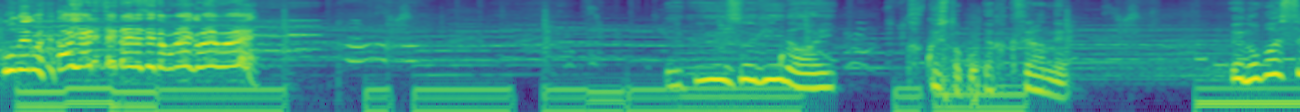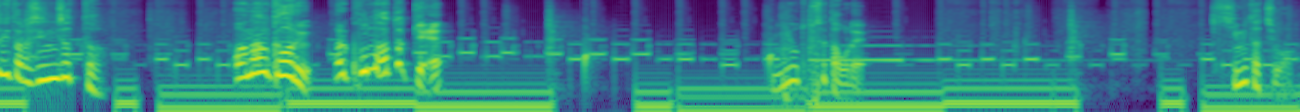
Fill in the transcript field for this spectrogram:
ごめんごめん。あやりすぎたやりすぎた。ごめんごめんごめん。えぐすぎない？隠しとこ。いや隠せらんねえ伸ばしすぎたら死んじゃった。あなんかある。あれこんなあったっけ？見落としてた俺。君たちは？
